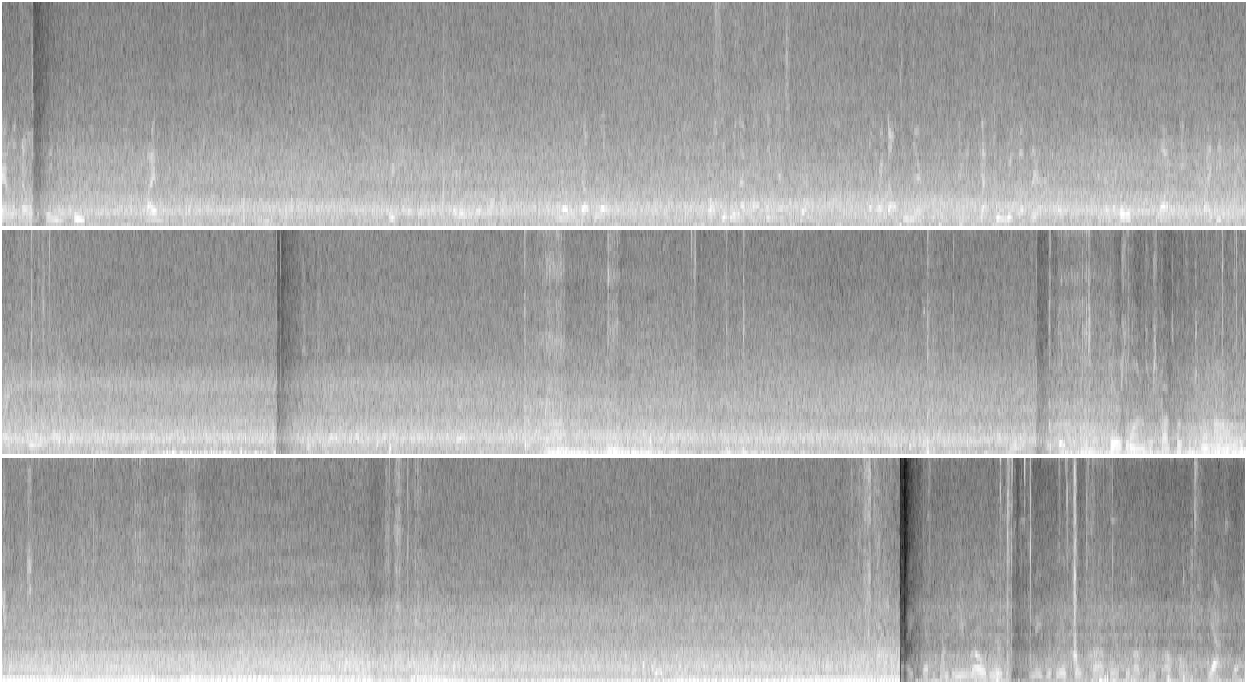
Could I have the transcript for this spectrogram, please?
channel it down between those two islands. Creek, right over the top. Right over the top of the water. Oh, see where that black thing is? Yeah. Come right down through there. And got too weak up there. And then the whole water came, five feet of it came right through this. Yeah. See this thing got lost all the way through. Yeah. There's the ones responsible for killing all the trout. That becomes a new road a major bridge goes across there to about ten, twelve homes. Yeah, yeah.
